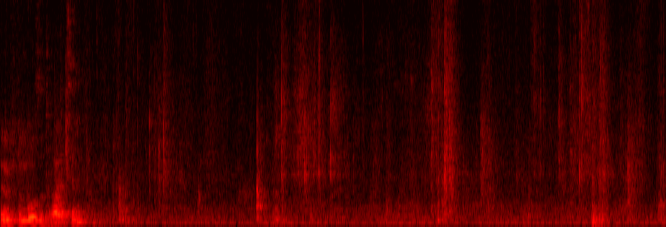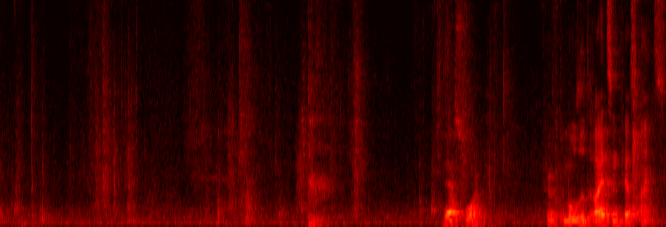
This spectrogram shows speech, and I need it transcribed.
5. Mose 13. Verse 1. 5. Mose 13, Vers 1.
